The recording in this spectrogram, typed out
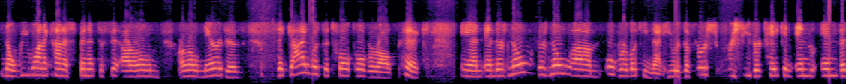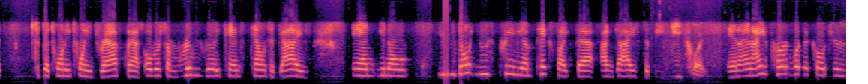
you know we want to kind of spin it to fit our own our own narrative, the guy was the 12th overall pick, and and there's no there's no um, overlooking that. He was the first receiver taken in in the the 2020 draft class over some really really t- talented guys and, you know, you don't use premium picks like that on guys to be decoys. And, and I've heard what the coaches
